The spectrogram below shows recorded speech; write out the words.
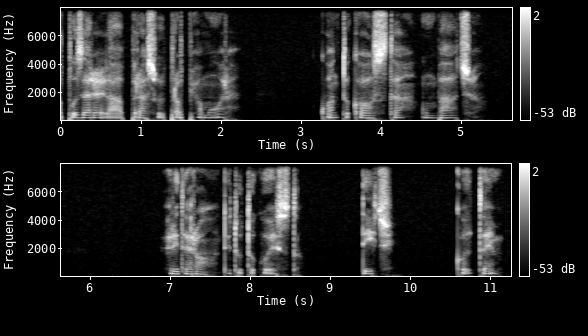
a posare le labbra sul proprio amore, quanto costa un bacio. Riderò di tutto questo, dici, col tempo.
